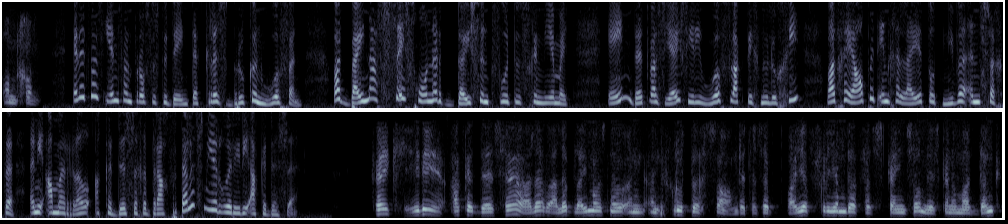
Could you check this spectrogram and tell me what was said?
aangaan. En dit was een van prof se studente, Chris Broekenhoven, wat byna 600 000 fotos geneem het. En dit was juis hierdie hoëvlak tegnologie wat gehelp het en gelei het tot nuwe insigte in die Amaril akedisse gedrag. Vertel ons meer oor hierdie akedisse. Kyk, hierdie akedisse, hulle hulle bly mos nou in in groepe saam. Dit is 'n baie vreemde verskynsel. Mens kan nou maar dink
